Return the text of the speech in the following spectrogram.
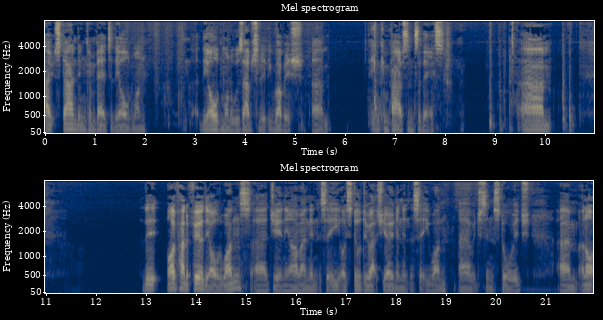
outstanding compared to the old one. The old model was absolutely rubbish um, in comparison to this. Um, the I've had a few of the old ones, uh, GNER and Intercity. I still do actually own an Intercity one, uh, which is in storage, um, and I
